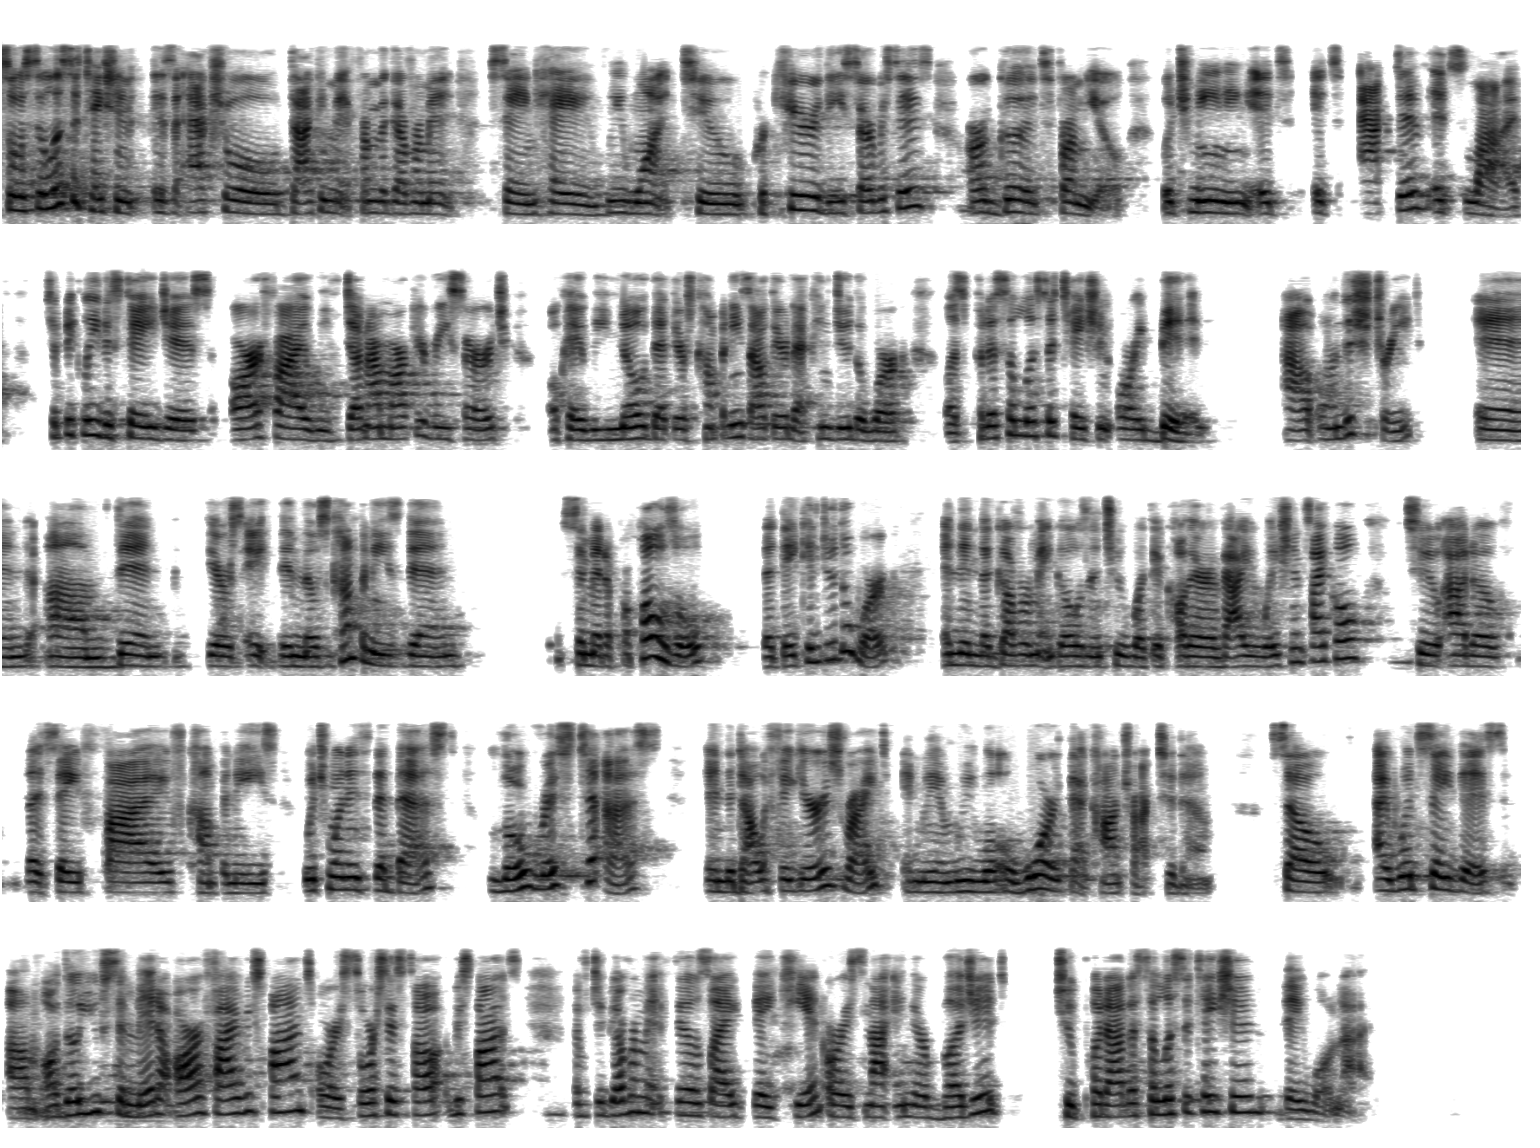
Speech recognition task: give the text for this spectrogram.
So a solicitation is an actual document from the government saying, hey, we want to procure these services or goods from you, which meaning it's, it's active, it's live. Typically, the stage is RFI, we've done our market research. Okay, we know that there's companies out there that can do the work. Let's put a solicitation or a bid out on the street. And um, then there's a, then those companies then submit a proposal that they can do the work. And then the government goes into what they call their evaluation cycle to out of, let's say, five companies, which one is the best, low risk to us, and the dollar figure is right, and then we will award that contract to them. So I would say this, um, although you submit a RFI response or a sources response, if the government feels like they can't or it's not in their budget to put out a solicitation, they will not.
